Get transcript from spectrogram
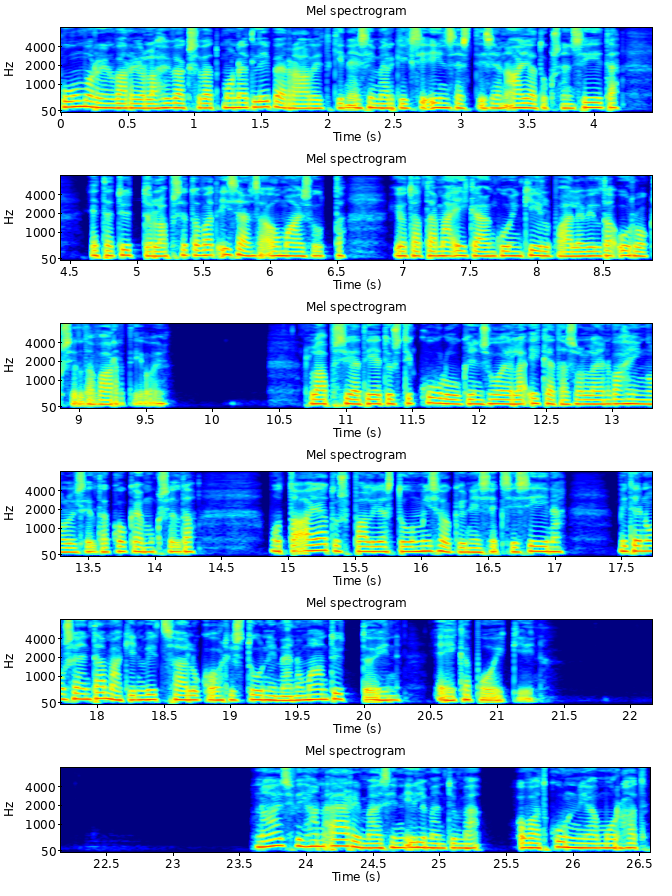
Huumorin varjolla hyväksyvät monet liberaalitkin esimerkiksi insestisen ajatuksen siitä, että tyttölapset ovat isänsä omaisuutta, jota tämä ikään kuin kilpailevilta uroksilta vartioi. Lapsia tietysti kuuluukin suojella ikätasolleen vahingollisilta kokemuksilta, mutta ajatus paljastuu misogyniseksi siinä, miten usein tämäkin vitsailu kohdistuu nimenomaan tyttöihin eikä poikiin. Naisvihan äärimmäisin ilmentymä ovat kunniamurhat,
